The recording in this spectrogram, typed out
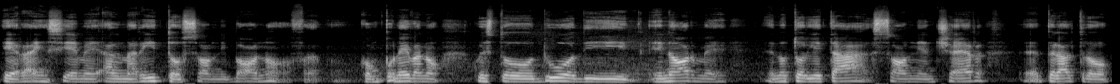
era insieme al marito Sonny Bono, componevano questo duo di enorme notorietà, Sonny and Cher, eh, peraltro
